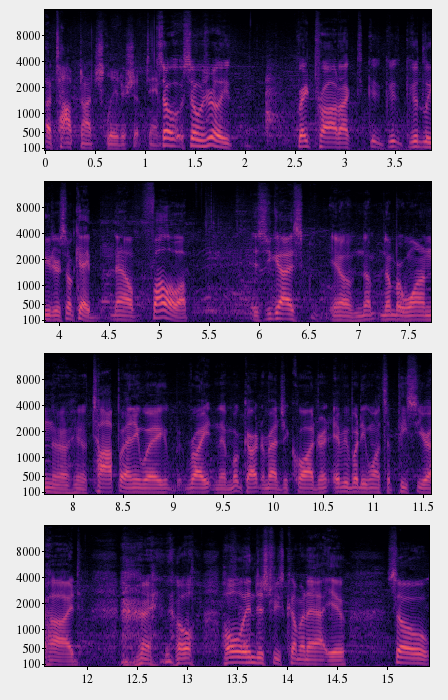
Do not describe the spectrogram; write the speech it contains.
a top-notch leadership team. So, so it was really great product, good, good, good leaders. Okay, now follow up is you guys, you know, number one, uh, you know, top anyway, right in the Gartner Magic Quadrant, everybody wants a piece of your hide. the whole, whole industry's coming at you. So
